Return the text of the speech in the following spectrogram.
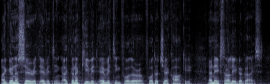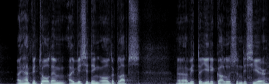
I'm gonna share it, everything. I'm gonna give it everything for the for the Czech hockey and Extraliga guys. I have been told them I'm visiting all the clubs uh, with the Jiri Galusen this year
